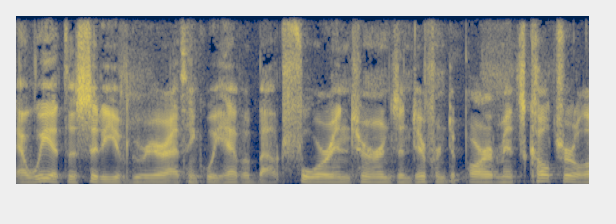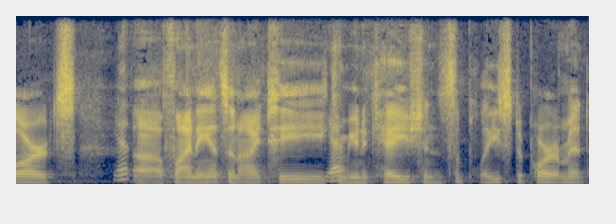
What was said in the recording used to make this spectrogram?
Now, we at the City of Greer, I think we have about four interns in different departments cultural arts, yep. uh, finance and IT, yep. communications, the police department.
